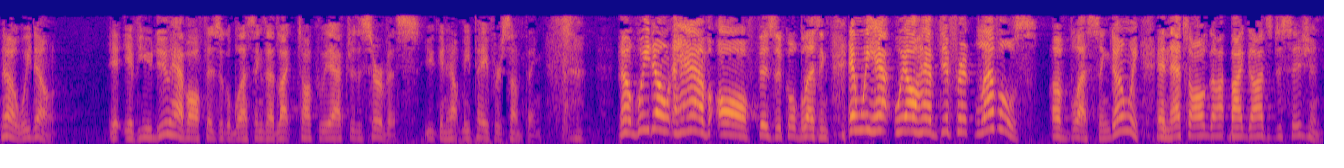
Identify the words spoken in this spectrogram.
No, we don't. If you do have all physical blessings, I'd like to talk to you after the service. You can help me pay for something. No, we don't have all physical blessings. And we, have, we all have different levels of blessing, don't we? And that's all got by God's decision.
